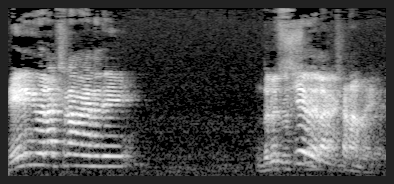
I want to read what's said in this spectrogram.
దేనికి విలక్షణమైనది? దృశ్య విలక్షణమైనది.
